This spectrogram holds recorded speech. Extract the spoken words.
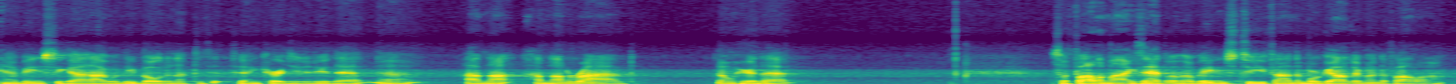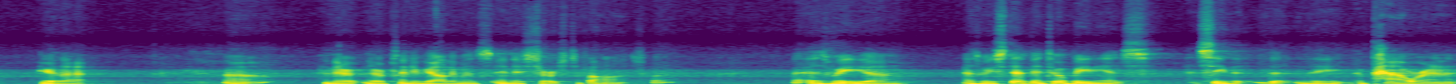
in obedience to God. I would be bold enough to, to encourage you to do that. Uh, I'm not I'm not arrived. Don't hear that. So follow my example in obedience until you find a more godly one to follow. Hear that. Uh, and there, there are plenty of godly ones in this church to follow us. But as we, uh, as we step into obedience and see the, the, the, power in it,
